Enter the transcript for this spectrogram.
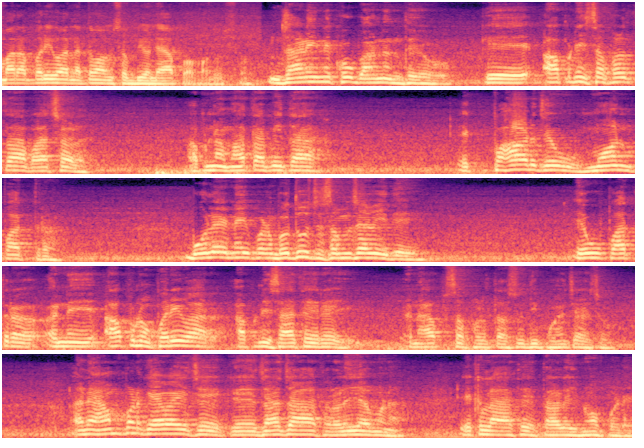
મારા પરિવારના તમામ સભ્યોને આપવા માગું છું. જાણીને ખૂબ આનંદ થયો કે આપની સફળતા પાછળ આપના માતા પિતા એક પહાડ જેવું મૌન પાત્ર બોલે નહીં પણ બધું જ સમજાવી દે એવું પાત્ર અને આપનો પરિવાર આપની સાથે રહી અને આપ સફળતા સુધી પહોંચ્યા છો. અને આમ પણ કહેવાય છે કે જાજા હાથ રળિયામણા એકલા હાથે તાળી ન પડે.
